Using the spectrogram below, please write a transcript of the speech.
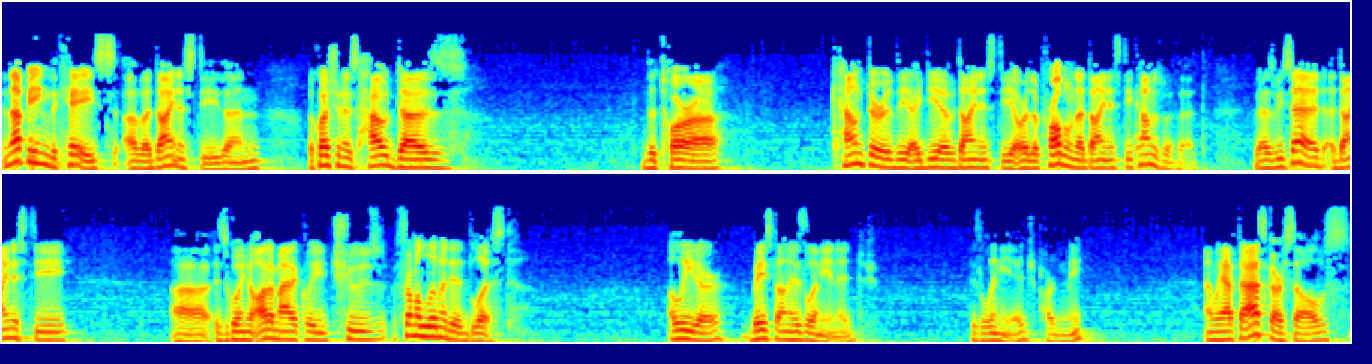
And that being the case of a dynasty, then, the question is how does the Torah counter the idea of dynasty or the problem that dynasty comes with it? As we said, a dynasty uh, is going to automatically choose from a limited list a leader based on his lineage, his lineage, pardon me. And we have to ask ourselves,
